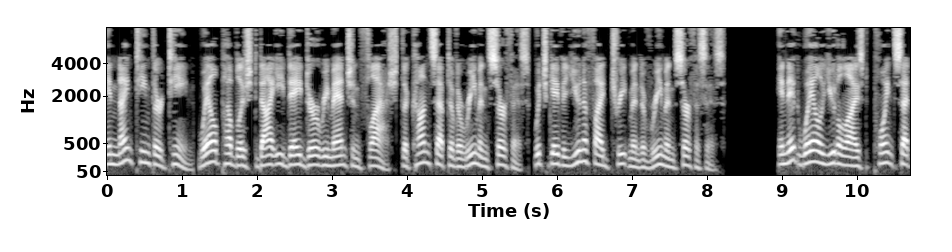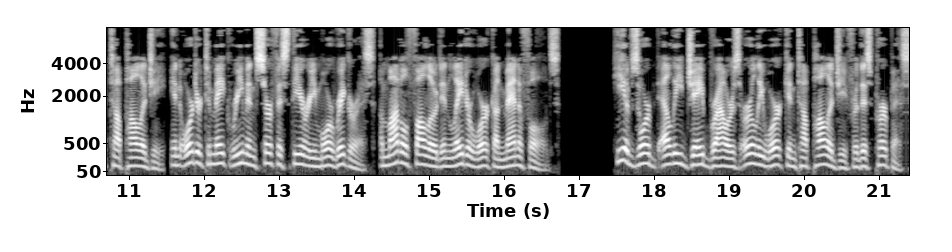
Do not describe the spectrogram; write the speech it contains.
In 1913, Weyl published Die Idee der Riemannschen Fläche the concept of a Riemann surface, which gave a unified treatment of Riemann surfaces. In it Weyl utilized point set topology, in order to make Riemann surface theory more rigorous, a model followed in later work on manifolds. He absorbed L. E. J. Brouwer's early work in topology for this purpose.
